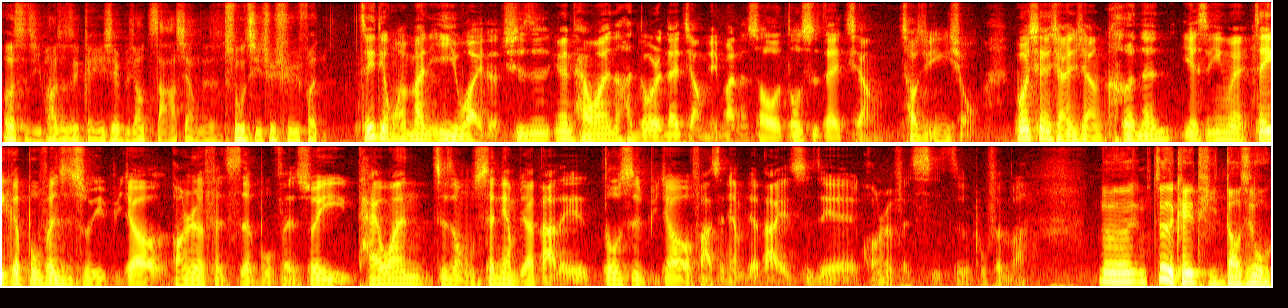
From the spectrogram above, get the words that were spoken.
二十几趴就是给一些比较杂项的书籍去区分。这一点我还蛮意外的。其实因为台湾很多人在讲美漫的时候，都是在讲超级英雄。不过现在想一想，可能也是因为这一个部分是属于比较狂热粉丝的部分，所以台湾这种声量比较大的，也都是比较发声量比较大，也是这些狂热粉丝这个部分吧。呃，这个可以提到，其实我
